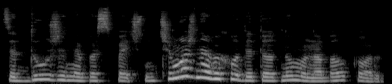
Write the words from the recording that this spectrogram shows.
це дуже небезпечно. Чи можна виходити одному на балкон?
